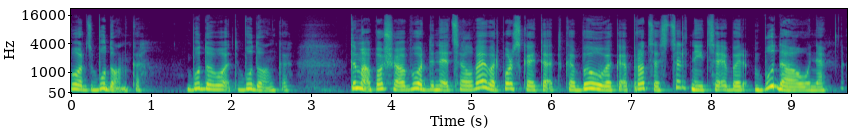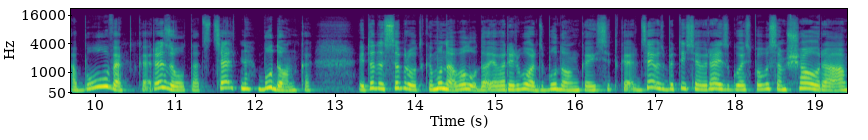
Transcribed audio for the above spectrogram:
vārds budonka, budavot, budonka. Tamā pašā Vordinēca LV var porskaitīt, ka būve kā procesa celtnīcība ir budaune, a būve kā rezultāts celtne budonka. I tad es saprotu, ka manā valodā jau ir vārds budonka, tas ir dzīves, bet tas jau ir aizgojis pavisam šaurā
